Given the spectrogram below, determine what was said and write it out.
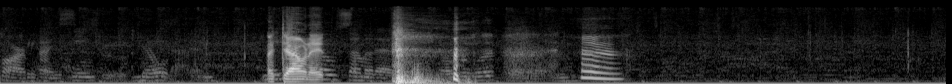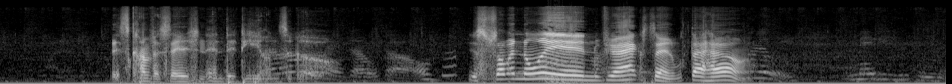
far behind the scenes to know about him. I doubt it. This conversation ended eons ago. No, don't go. You're so annoying with your accent. What the hell? Really? Maybe you can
